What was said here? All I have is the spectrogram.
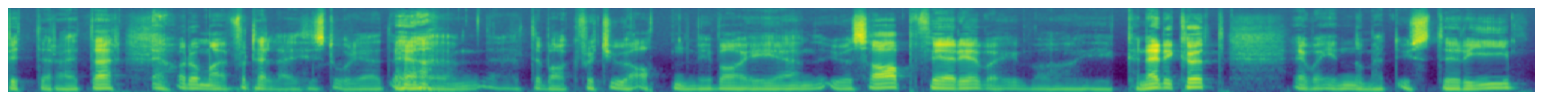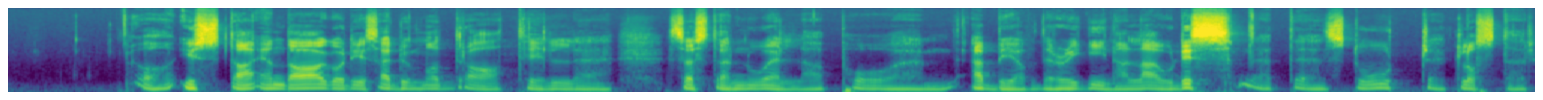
bitterhet der. Ja. Og da må jeg fortelle en historie ja. tilbake fra 2018. Vi var i USA på ferie, vi var i Connecticut. Jeg var innom et ysteri og Ysta en dag, og de sier du må dra til uh, søster Noella på um, Abbey of the Regina Laudis, et uh, stort uh, kloster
